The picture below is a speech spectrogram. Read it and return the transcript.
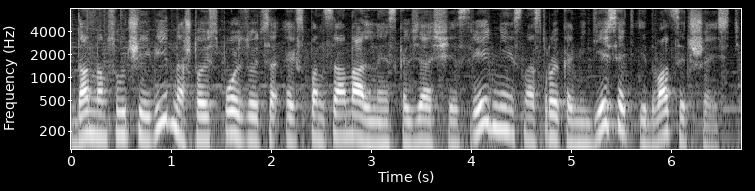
В данном случае видно, что используются экспансиональные скользящие средние с настройками 10 и 26.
